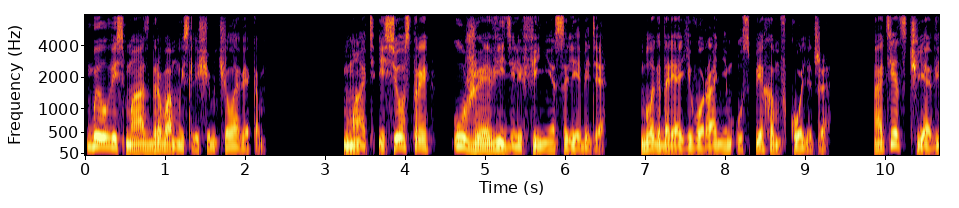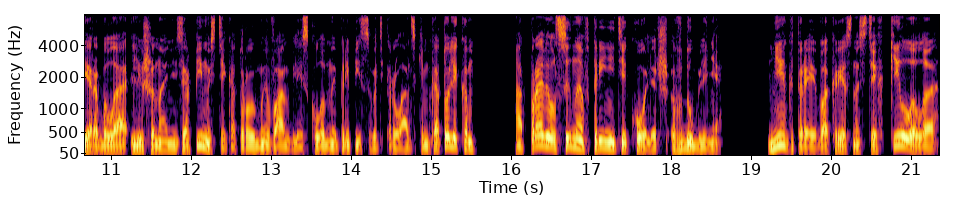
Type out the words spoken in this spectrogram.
был весьма здравомыслящим человеком. Мать и сестры уже видели Финиаса лебедя, благодаря его ранним успехам в колледже. Отец, чья вера была лишена нетерпимости, которую мы в Англии склонны приписывать ирландским католикам, отправил сына в Тринити-колледж в Дублине, Некоторые в окрестностях Киллала,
